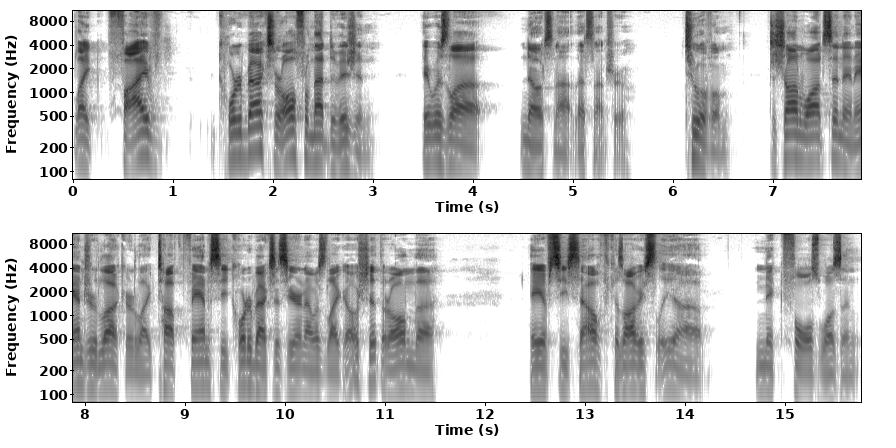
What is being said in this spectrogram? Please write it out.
like five quarterbacks are all from that division. It was, uh, no, it's not. That's not true. Two of them, Deshaun Watson and Andrew Luck, are like top fantasy quarterbacks this year. And I was like, oh shit, they're all in the AFC South because obviously uh, Nick Foles wasn't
